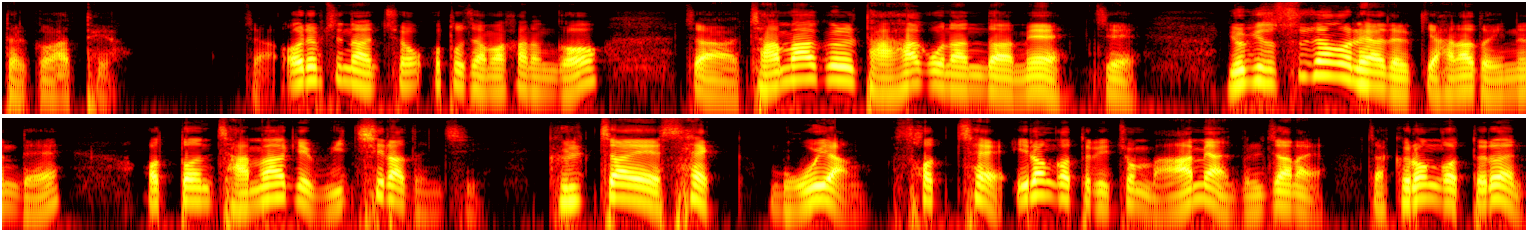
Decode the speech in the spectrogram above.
될 것 같아요. 자, 어렵지는 않죠. auto 자막하는 거. 자, 자막을 다 하고 난 다음에 이제 여기서 수정을 해야 될 게 하나 더 있는데 어떤 자막의 위치라든지 글자의 색, 모양, 서체 이런 것들이 좀 마음에 안 들잖아요. 자, 그런 것들은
